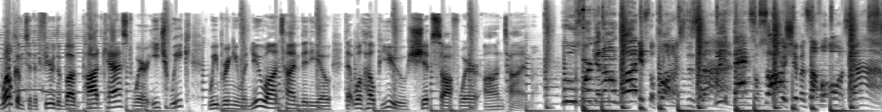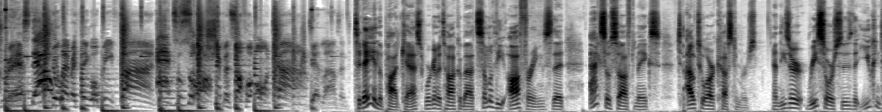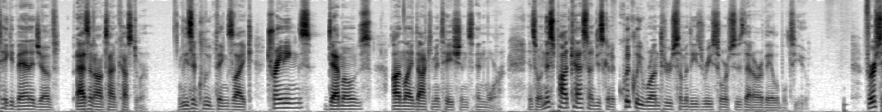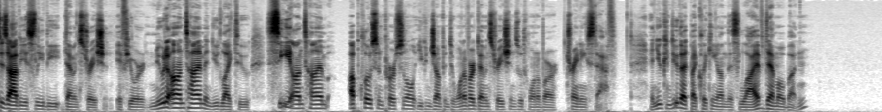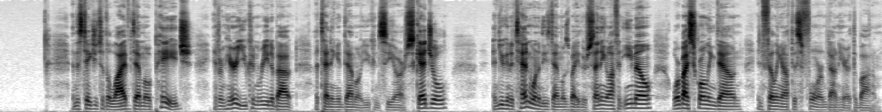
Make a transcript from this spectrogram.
Welcome to the Fear the Bug podcast, where each week we bring you a new OnTime video that will help you ship software on time. Who's working on what? It's the product's design. With Axel You're shipping software Today in the podcast, we're going to talk about some of the offerings that Axosoft makes to, out to our customers. And these are resources that you can take advantage of as an OnTime customer. And these include things like trainings, demos, online documentations, and more. And so in this podcast, I'm just going to quickly run through some of these resources that are available to you. First is obviously the demonstration. If you're new to OnTime and you'd like to see OnTime up close and personal, you can jump into one of our demonstrations with one of our training staff. And you can do that by clicking on this live demo button. And this takes you to the live demo page. And from here, you can read about attending a demo. You can see our schedule. And you can attend one of these demos by either sending off an email or by scrolling down and filling out this form down here at the bottom.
